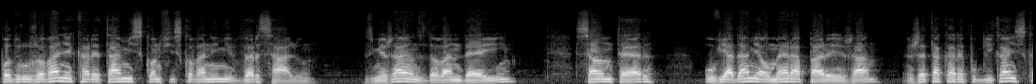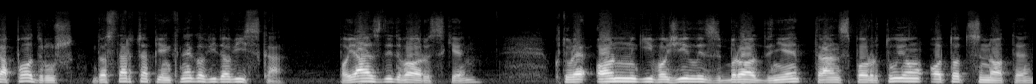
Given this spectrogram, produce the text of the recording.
podróżowanie karetami skonfiskowanymi w Wersalu. Zmierzając do Wandei, Santerre uwiadamiał mera Paryża, że taka republikańska podróż dostarcza pięknego widowiska. Pojazdy dworskie, które ongi woziły zbrodnie, transportują oto cnotę.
